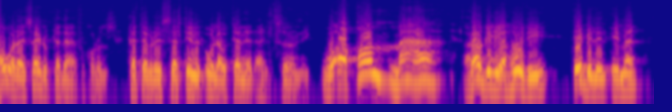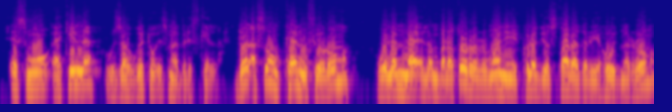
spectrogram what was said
أول رسائله ابتداها في كورنثوس. كتب الرسالتين الأولى والثانية لأهل تسالونيكي وأقام مع راجل يهودي قبل الإيمان اسمه أكيلا وزوجته اسمها بريسكيلا. دول أصلهم كانوا في روما ولما الإمبراطور الروماني كلوديوس طرد اليهود من روما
